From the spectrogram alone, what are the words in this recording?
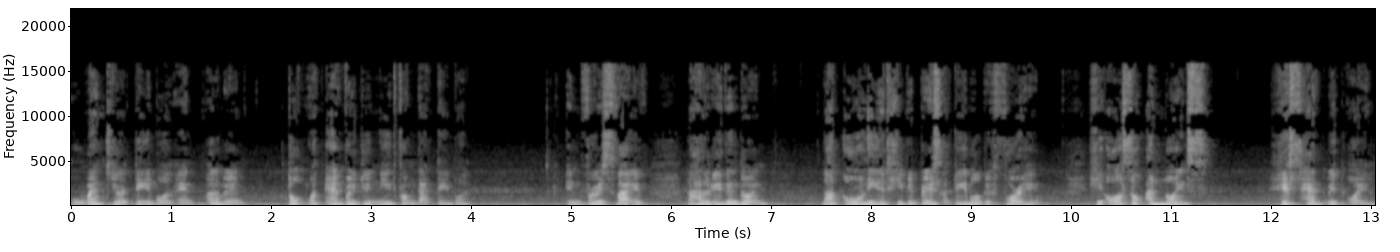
went to your table and alam mo yun, took whatever you need from that table? In verse 5, nakalagay din doon, not only that He prepares a table before Him, He also anoints His head with oil.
